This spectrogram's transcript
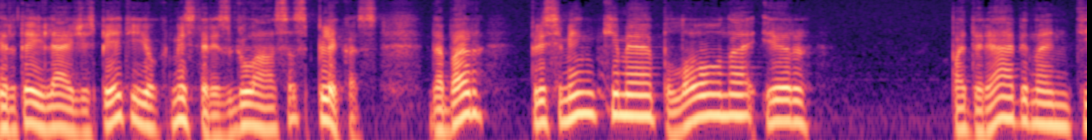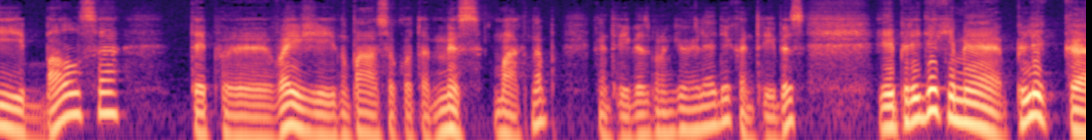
ir tai leidžia spėti, jog misteris glasas plikas. Dabar prisiminkime ploną ir padrebinantį balsą, taip e, vaizdžiai nupasakota Miss Maknap, kantrybės, brangioji ledį, kantrybės. E, pridėkime pliką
